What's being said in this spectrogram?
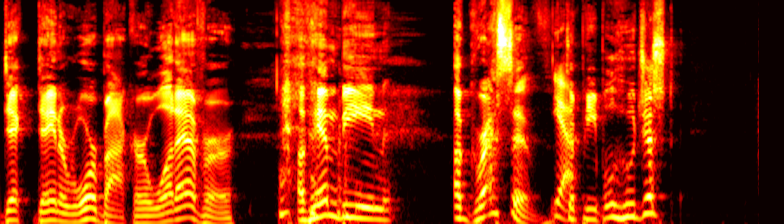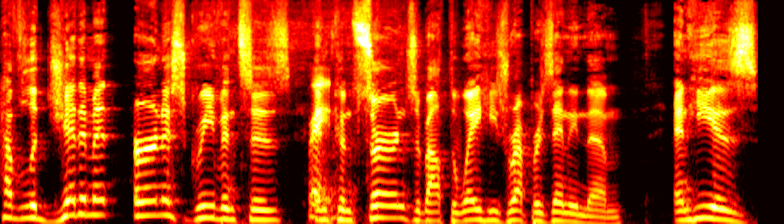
Dick Dana Rohrabacher or whatever, of him being aggressive Yeah. to people who just have legitimate, earnest grievances Right. and concerns about the way he's representing them, and he is,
